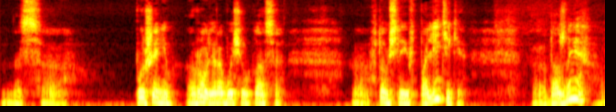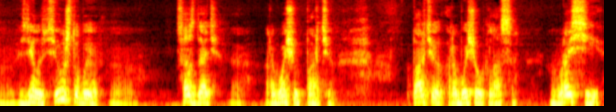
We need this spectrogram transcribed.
с повышением роли рабочего класса, э, в том числе и в политике, э, должны э, сделать все, чтобы создать рабочую партию, партию рабочего класса в России.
